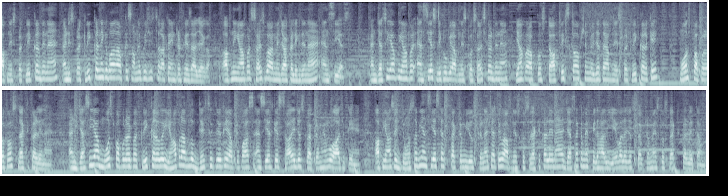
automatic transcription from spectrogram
आपने इस पर क्लिक कर देना है। एंड इस पर क्लिक करने के बाद आपके सामने कुछ इस तरह का इंटरफेस आ जाएगा। आपने यहाँ पर सर्च बार में जाकर लिख देना है एनसीएस एंड जैसे ही आप यहाँ पर एनसीएस लिखोगे, आपने इसको सर्च कर देना है। यहाँ पर आपको स्टॉप फिक्स का ऑप्शन मिल जाता है। आपने इस पर क्लिक करके मोस्ट पॉपुलर को सिलेक्ट कर लेना है। एंड जैसे ही आप मोस्ट पॉपुलर पर क्लिक करोगे, यहाँ पर आप लोग देख सकते हो कि आपके पास एनसीएस के सारे जो स्पेक्ट्रम हैं, वो आ चुके हैं। आप यहाँ से जो सा भी एनसीएस का स्पेक्ट्रम यूज़ करना चाहते हो, आपने उसको सिलेक्ट कर लेना है। जैसा कि मैं फ़िलहाल ये वाला जो स्पेक्ट्रम है, इसको सिलेक्ट कर लेता हूँ।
